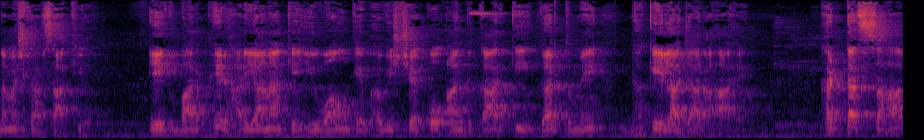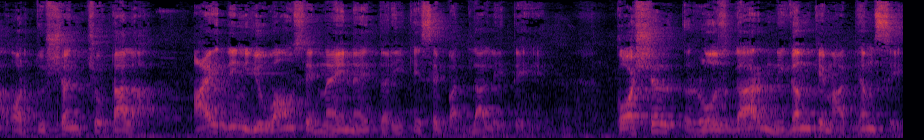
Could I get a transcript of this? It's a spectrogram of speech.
नमस्कार साथियों, एक बार फिर हरियाणा के युवाओं के भविष्य को अंधकार की गर्त में धकेला जा रहा है। खट्टर साहब और दुष्यंत चौटाला आए दिन युवाओं से नए नए तरीके से बदला लेते हैं। कौशल रोज़गार निगम के माध्यम से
